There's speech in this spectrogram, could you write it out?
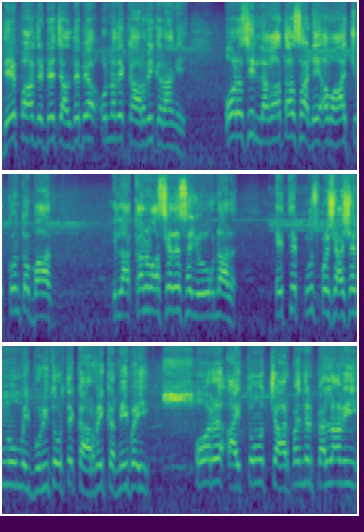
ਦੇਵ ਪਾਰ ਦੇ ਅੱਡੇ ਚੱਲਦੇ ਪਿਆ ਉਹਨਾਂ ਦੇ ਕਾਰਵਾਈ ਕਰਾਂਗੇ। ਔਰ ਅਸੀਂ ਲਗਾਤਾਰ ਸਾਡੇ ਆਵਾਜ਼ ਚੁੱਕਣ ਤੋਂ ਬਾਅਦ ਇਲਾਕਾ ਨਿਵਾਸੀਆਂ ਦੇ ਸਹਿਯੋਗ ਨਾਲ ਇੱਥੇ ਪੁਲਿਸ ਪ੍ਰਸ਼ਾਸਨ ਨੂੰ ਮਜਬੂਰੀ ਤੌਰ ਤੇ ਕਾਰਵਾਈ ਕਰਨੀ ਪਈ। ਔਰ ਅੱਜ ਤੋਂ 4-5 ਦਿਨ ਪਹਿਲਾਂ ਵੀ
